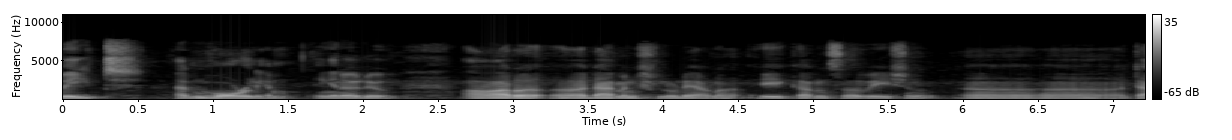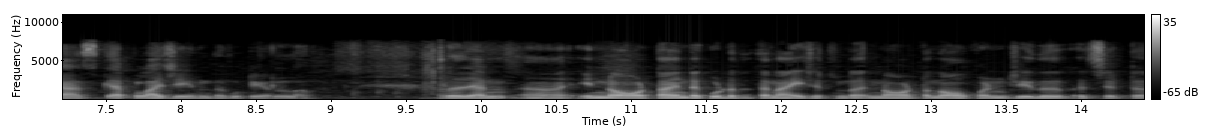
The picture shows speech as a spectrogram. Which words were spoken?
weight and volume ഇങ്ങനെ ഒരു ആറ് ഡയമെൻഷനിലൂടെയാണ് ഈ കൺസർവേഷൻ ടാസ്ക് അപ്ലൈ ചെയ്യുന്നത് കുട്ടികളിൽ അത് ഞാൻ ഈ നോട്ട് അതിന്റെ കൂട്ടത്തിൽ തന്നെ അയച്ചിട്ടുണ്ട്. നോട്ടൊന്ന് ഓപ്പൺ ചെയ്ത് വെച്ചിട്ട്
